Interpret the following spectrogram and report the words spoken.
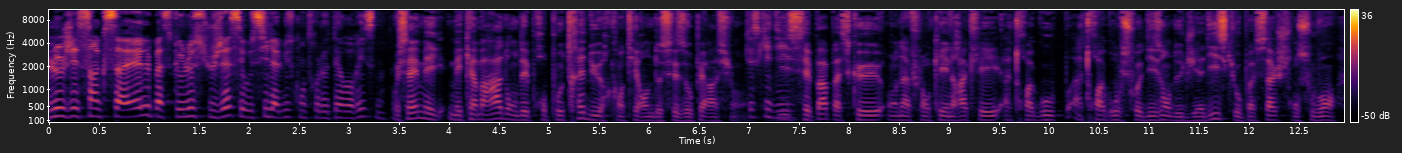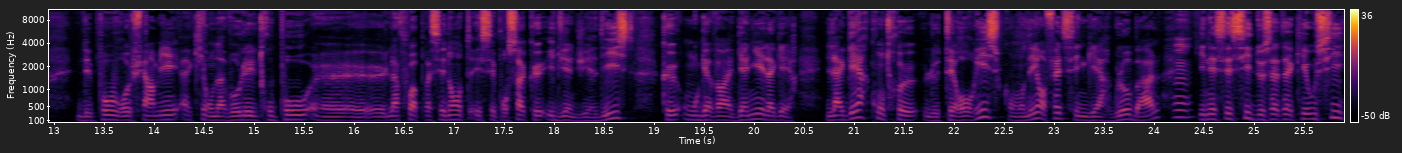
le G5 Sahel, parce que le sujet, c'est aussi la lutte contre le terrorisme. Vous savez, mes, mes, camarades ont des propos très durs quand ils rentrent de ces opérations. Qu'est-ce qu'ils disent C'est pas parce qu'on a flanqué une raclée à trois groupes, à trois groupes soi-disant de djihadistes, qui au passage sont souvent des pauvres fermiers à qui on a volé le troupeau euh, la fois précédente, et c'est pour ça qu'ils deviennent djihadistes qu'on va gagner la guerre. La guerre contre le terrorisme, comme on dit, en fait, c'est une guerre globale mm. qui nécessite de s'attaquer aussi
